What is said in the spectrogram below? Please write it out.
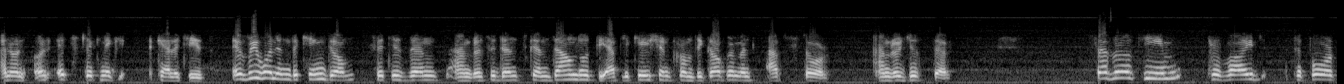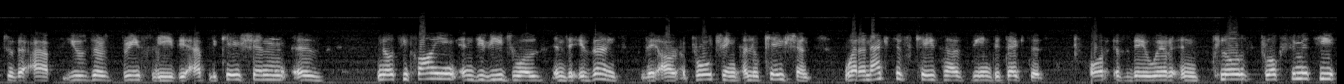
and on, on its technicalities. Everyone in the kingdom, citizens and residents, can download the application from the government app store and register. Several teams provide support to the app users briefly. The application is notifying individuals in the event they are approaching a location where an active case has been detected or if they were in close proximity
